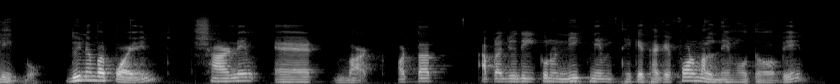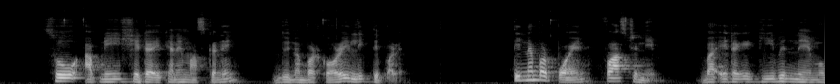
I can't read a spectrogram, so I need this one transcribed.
লিখব। দুই number point surname at birth অর্থাৎ আপনার যদি কোনো নিক নেম থেকে থাকে ফর্মাল নেম হতে হবে সো আপনি সেটা এখানে মাঝখানে দুই নাম্বার করে লিখতে পারেন। তিন নাম্বার পয়েন্ট ফার্স্ট নেম বা এটাকে গিভেন নেমও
